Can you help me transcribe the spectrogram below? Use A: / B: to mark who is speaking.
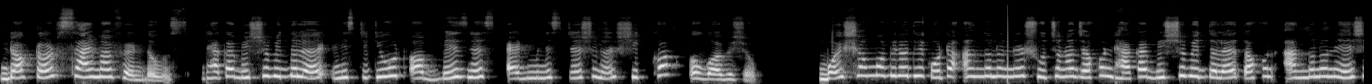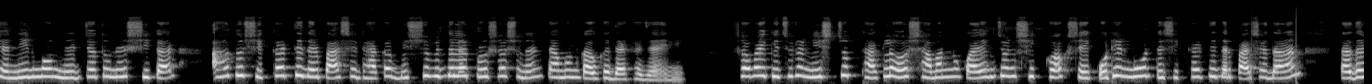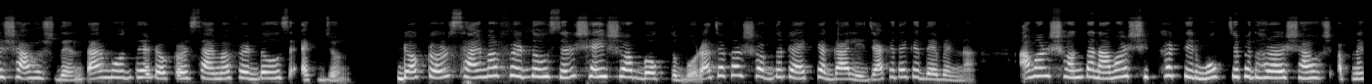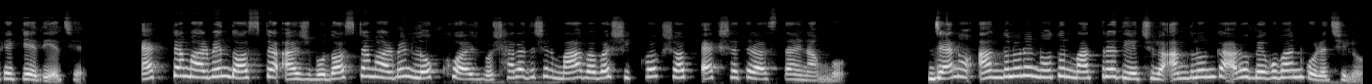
A: Doctor Saima Ferdous, Dhaka বিশ্ববিদ্যালয়ের institute of business অ্যাডমিনিস্ট্রেশনের শিক্ষক ও গবেষক। বৈষম্য বিরোধী কোটা আন্দোলনের সূচনা যখন ঢাকা বিশ্ববিদ্যালয়ে, তখন আন্দোলনে এসে নির্মম নির্যাতনের শিকার আহত শিক্ষার্থীদের পাশে ঢাকা বিশ্ববিদ্যালয় প্রশাসনের তেমন কাউকে দেখা যায়নি। সবাই কিছুটা নিশ্চুপ থাকলেও সামান্য কয়েকজন শিক্ষক সেই কঠিন মুহূর্তে শিক্ষার্থীদের পাশে দাঁড়ান তাদের সাহস দেন। তার মধ্যে ডক্টর সাইমা ফেরদৌস একজন। ডক্টর সাইমা ফেরদৌসের সেই সব বক্তব্য, রাজাকার শব্দটা একটা গালি, যাকে তাকে দেবেন না। আমার সন্তান, আমার শিক্ষার্থীর মুখ চেপে ধরার সাহস আপনাকে কে দিয়েছে? একটা মারবেন, দশটা আসব। দশটা মারবেন, লক্ষ্য আসব। সারা দেশের মা, বাবা, শিক্ষক সব একসাথে রাস্তায় নামবো। যেন আন্দোলনের নতুন মাত্রা দিয়েছিল, আন্দোলনকে আরও বেগবান করেছিল।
